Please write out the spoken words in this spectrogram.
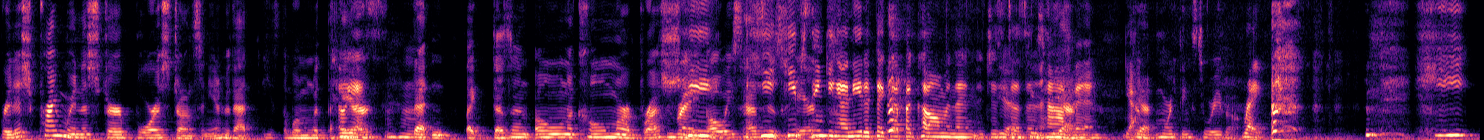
British Prime Minister Boris Johnson. You know who that? He's the one with the hair Oh, yes. that like doesn't own a comb or a brush. Right. He always has he his keeps hair. thinking I need to pick up a comb and then it just Yeah, doesn't he's- yeah. happen. Yeah. Yeah. More things to worry about. Right. he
